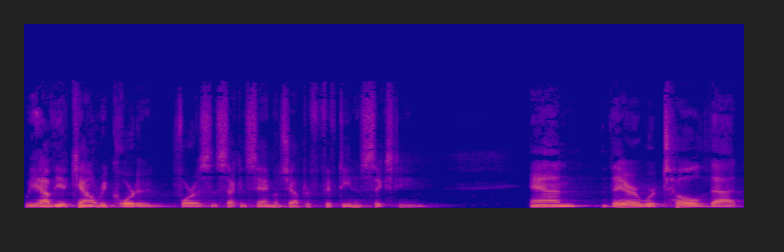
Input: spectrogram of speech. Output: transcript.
We have the account recorded for us in 2 Samuel chapter 15 and 16. And there we're told that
